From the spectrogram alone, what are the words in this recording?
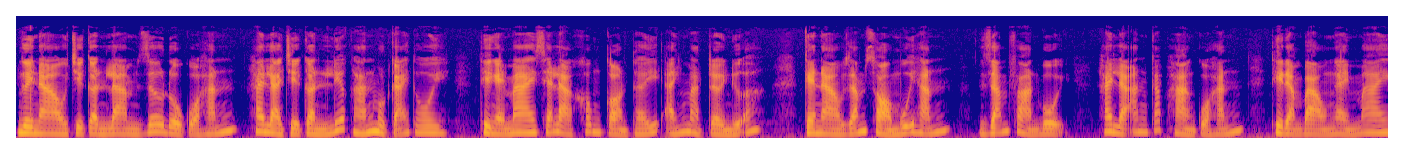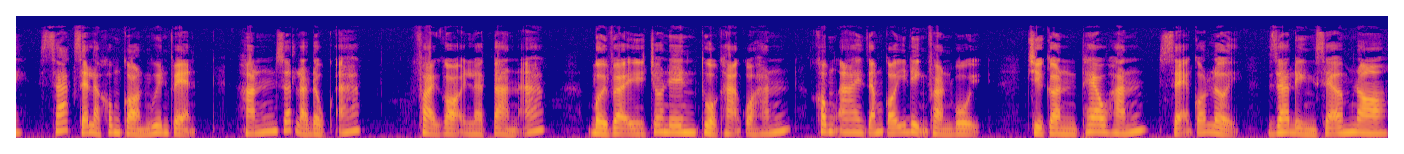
Người nào chỉ cần làm dơ đồ của hắn hay là chỉ cần liếc hắn một cái thôi thì ngày mai sẽ là không còn thấy ánh mặt trời nữa. Kẻ nào dám sỏ mũi hắn, dám phản bội hay là ăn cắp hàng của hắn thì đảm bảo ngày mai xác sẽ là không còn nguyên vẹn. Hắn rất là độc ác, phải gọi là tàn ác. Bởi vậy cho nên thuộc hạ của hắn không ai dám có ý định phản bội. Chỉ cần theo hắn sẽ có lợi, gia đình sẽ ấm no.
